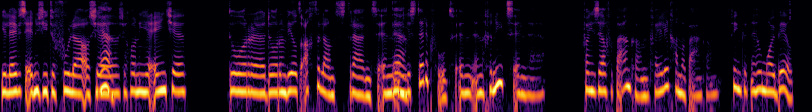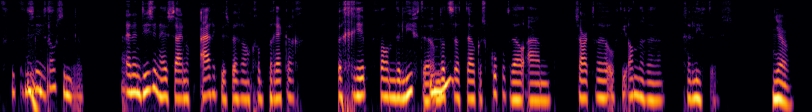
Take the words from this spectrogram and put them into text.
je levensenergie te voelen als je, Ja. als je gewoon in je eentje door, eh, door een wild achterland struint. En, Ja. en je sterk voelt en, en geniet. En eh, van jezelf op aan kan. Van je lichaam op aan kan. Dat vind ik een heel mooi beeld. Dat is een Precies. troostend beeld. Ja. En in die zin heeft zij nog eigenlijk dus best wel een gebrekkig begrip van de liefde. Mhm. Omdat ze dat telkens koppelt wel aan Sartre of die andere geliefdes. Ja.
